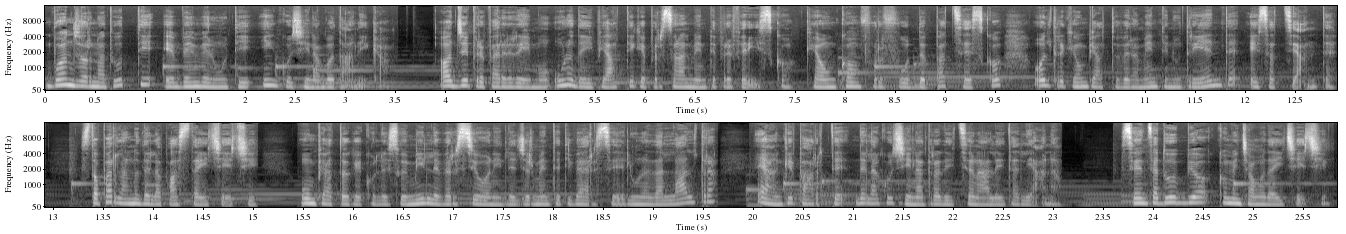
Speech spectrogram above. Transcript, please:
Buongiorno a tutti e benvenuti in Cucina Botanica. Oggi prepareremo uno dei piatti che personalmente preferisco, che è un comfort food pazzesco, oltre che un piatto veramente nutriente e saziante. Sto parlando della pasta ai ceci, un piatto che con le sue mille versioni leggermente diverse l'una dall'altra è anche parte della cucina tradizionale italiana. Senza dubbio cominciamo dai ceci.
